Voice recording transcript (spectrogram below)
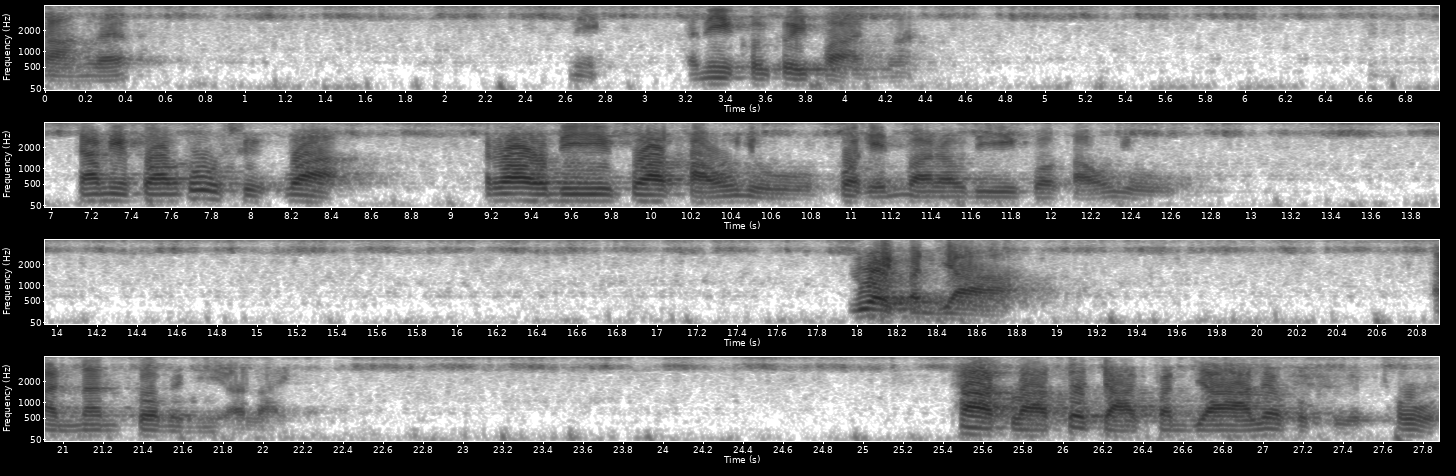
ทางแล้วนี่อันนี้เคยเคยผ่านมาถ้ามีความรู้สึกว่าเราดีกว่าเขาอยู่ ก็เห็นว่าเราดีกว่าเขาอยู่ ด้วยปัญญา อันนั้นก็ไม่มีอะไร ถ้าปราศจากปัญญาแล้วก็เกิดโทษ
